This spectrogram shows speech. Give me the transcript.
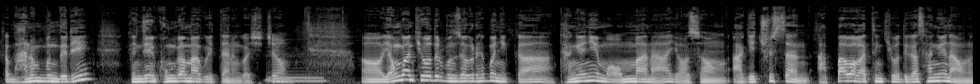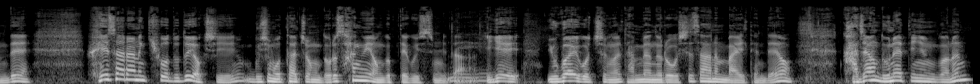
그러니까 많은 분들이 굉장히 공감하고 있다는 것이죠. 어, 연관 키워드를 분석을 해보니까 당연히 뭐 엄마나 여성, 아기 출산, 아빠와 같은 키워드가 상위에 나오는데 회사라는 키워드도 역시 무시 못할 정도로 상위에 언급되고 있습니다. 네. 이게 육아의 고충을 단면으로 시사하는 바일 텐데요. 가장 눈에 띄는 거는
